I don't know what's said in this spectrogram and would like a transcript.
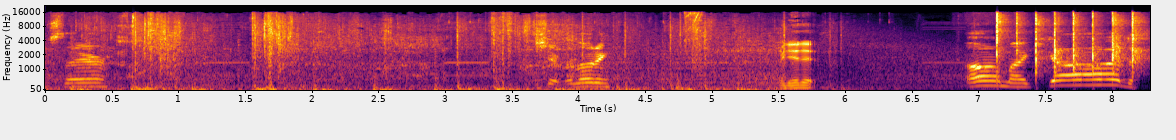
It's there. Shit, reloading. We did it. Oh my god!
